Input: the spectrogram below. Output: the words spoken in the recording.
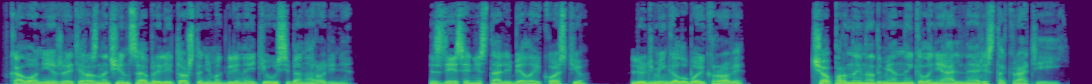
В колонии же эти разночинцы обрели то, что не могли найти у себя на родине. Здесь они стали белой костью, людьми голубой крови, чопорной надменной колониальной аристократией.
